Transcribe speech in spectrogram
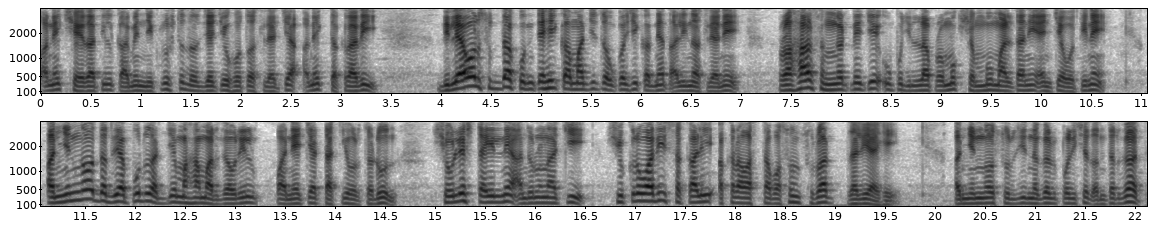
अनेक शहरातील कामे निकृष्ट दर्जाची होत असल्याच्या अनेक तक्रारी दिल्यावर सुद्धा कोणत्याही कामाची चौकशी करण्यात आली नसल्याने प्रहार संघटनेचे उपजिल्हाप्रमुख शंभू मालटाणे यांच्या वतीने अंजनगाव दर्जापूर राज्य महामार्गावरील पाण्याच्या टाकीवर चढून शोले स्टाईलने आंदोलनाची शुक्रवारी सकाळी अकरा वाजतापासून सुरुवात झाली आहे. अंजनगाव सुरजी नगर परिषद अंतर्गत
